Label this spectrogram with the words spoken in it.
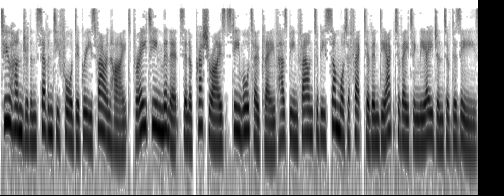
(274 degrees Fahrenheit) for 18 minutes in a pressurized steam autoclave has been found to be somewhat effective in deactivating the agent of disease.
